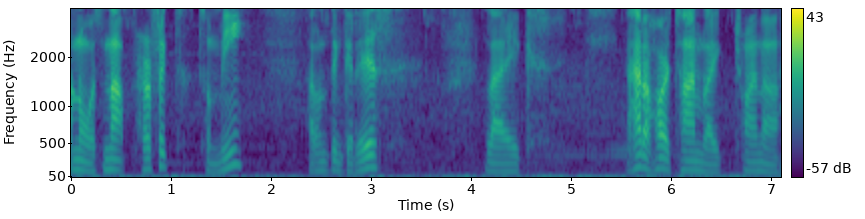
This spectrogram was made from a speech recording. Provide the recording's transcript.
Don't know, it's not perfect to me. I don't think it is. Like, I had a hard time like trying to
